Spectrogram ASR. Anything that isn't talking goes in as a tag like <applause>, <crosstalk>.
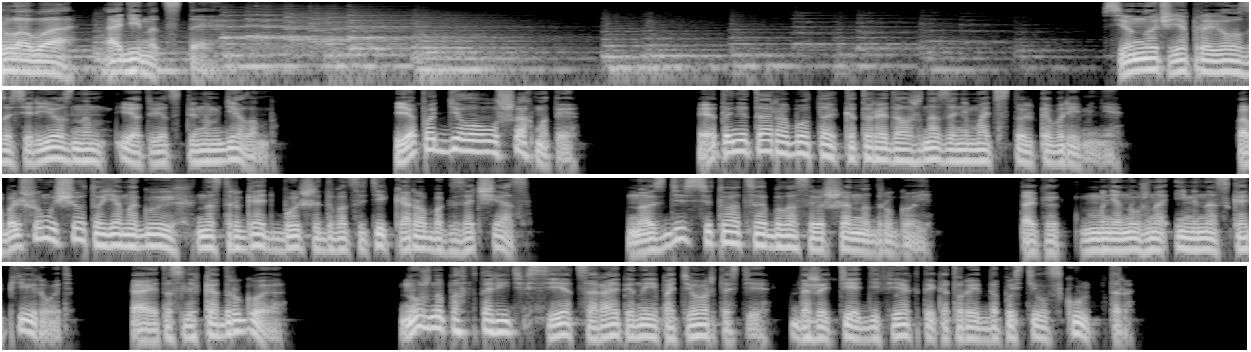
Глава 11 Всю ночь я провел за серьезным и ответственным делом. Я подделывал шахматы. Это не та работа, которая должна занимать столько времени. По большому счету я могу их настругать больше 20 коробок за час. Но здесь ситуация была совершенно другой, так как мне нужно именно скопировать, а это слегка другое. Нужно повторить все царапины и потертости, даже те дефекты, которые допустил скульптор.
